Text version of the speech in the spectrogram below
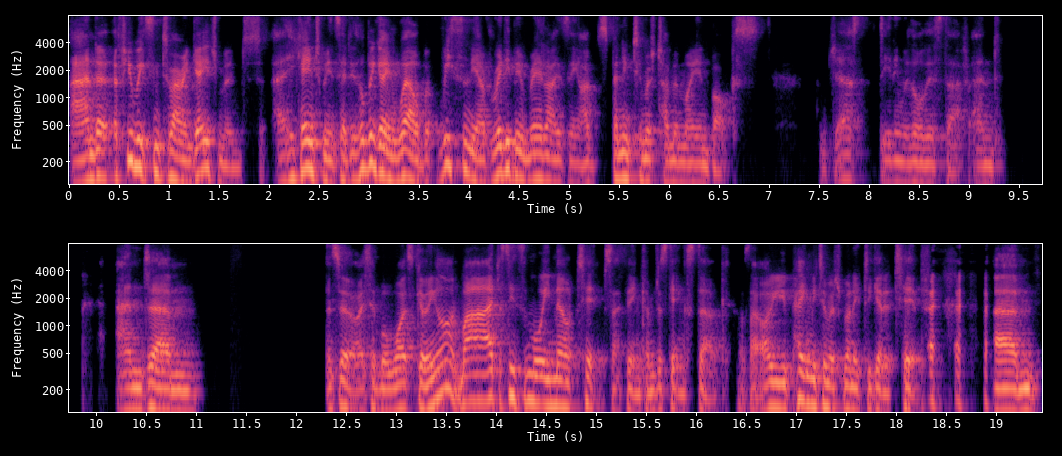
And a, a few weeks into our engagement, uh, he came to me and said, "It's all been going well, but recently I've really been realizing I'm spending too much time in my inbox. I'm just dealing with all this stuff, and and um, and so I said, Well, what's going on? Well, I just need some more email tips. I think I'm just getting stuck. I was like, Oh, you paying me too much money to get a tip. um,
